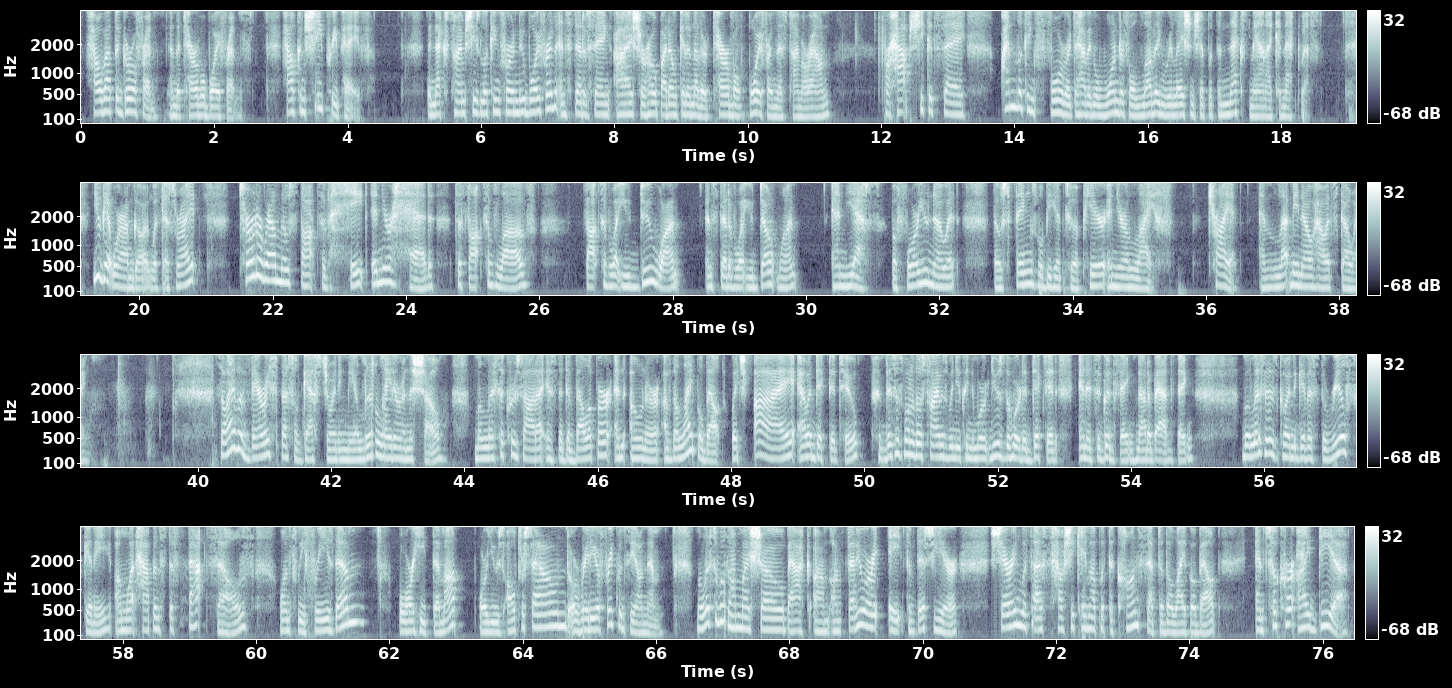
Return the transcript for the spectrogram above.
How about the girlfriend and the terrible boyfriends? How can she pre pave? The next time she's looking for a new boyfriend, instead of saying, I sure hope I don't get another terrible boyfriend this time around, perhaps she could say, I'm looking forward to having a wonderful, loving relationship with the next man I connect with. You get where I'm going with this, right? Turn around those thoughts of hate in your head to thoughts of love, thoughts of what you do want instead of what you don't want. And yes, before you know it, those things will begin to appear in your life. Try it and let me know how it's going. So I have a very special guest joining me a little later in the show. Melissa Cruzada is the developer and owner of the LipoBelt, which I am addicted to. This is one of those times when you can use the word addicted and it's a good thing, not a bad thing. Melissa is going to give us the real skinny on what happens to fat cells once we freeze them or heat them up or use ultrasound or radio frequency on them. Melissa was on my show back um, on February 8th of this year, sharing with us how she came up with the concept of the LipoBelt and took her idea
